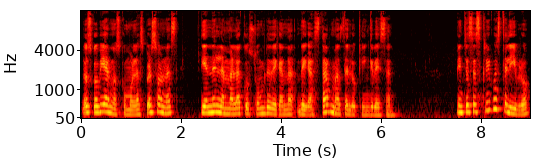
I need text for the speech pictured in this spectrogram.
Los gobiernos, como las personas, tienen la mala costumbre de, gastar más de lo que ingresan. Mientras escribo este libro,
